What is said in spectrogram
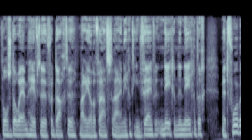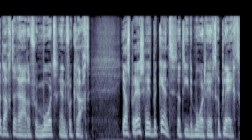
Volgens DOM heeft de verdachte Marianne Vaatstra in 1999... met voorbedachte raden vermoord en verkracht. Jasper S. heeft bekend dat hij de moord heeft gepleegd.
